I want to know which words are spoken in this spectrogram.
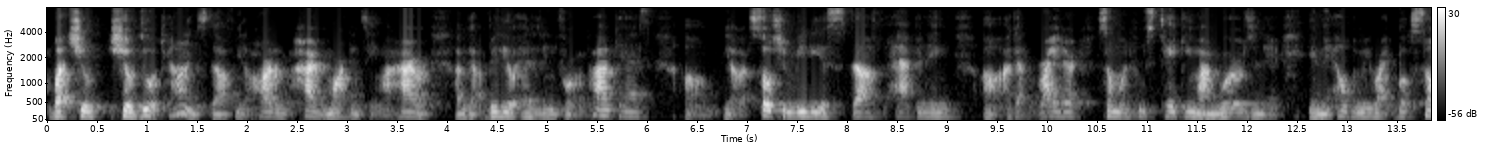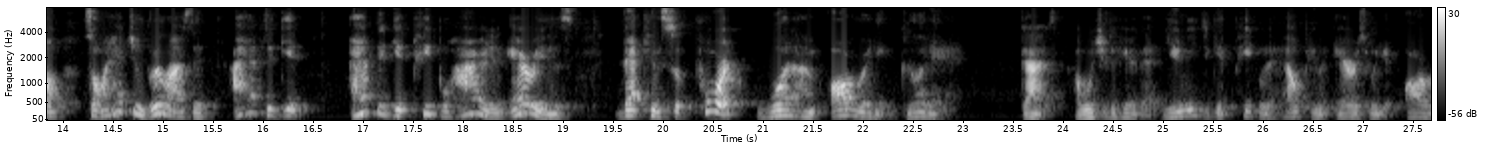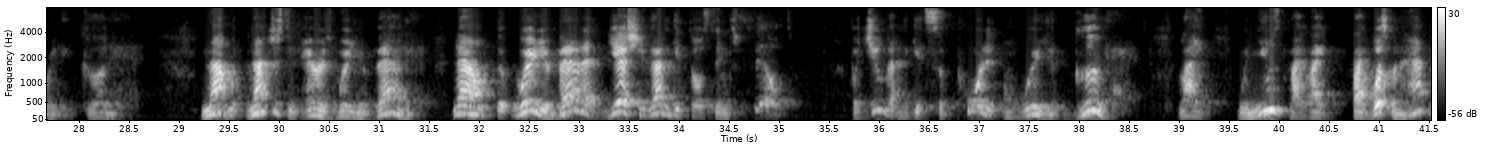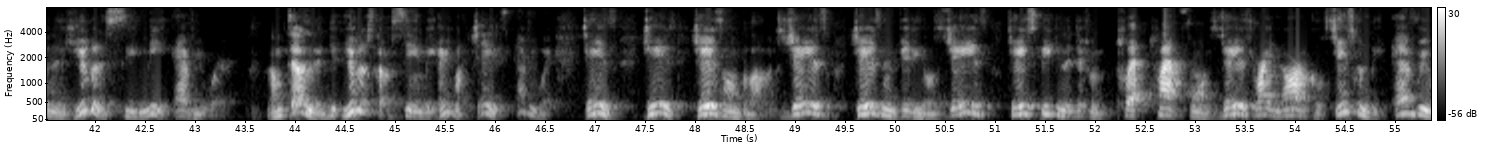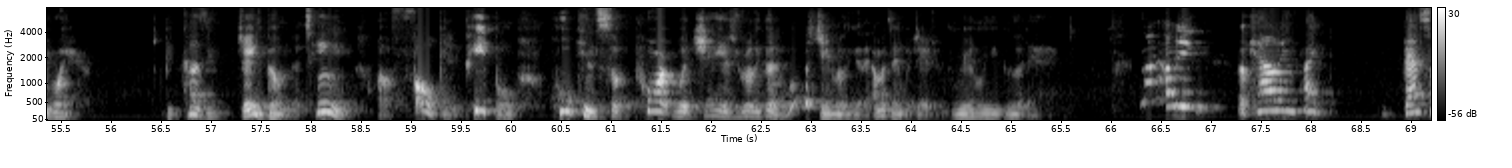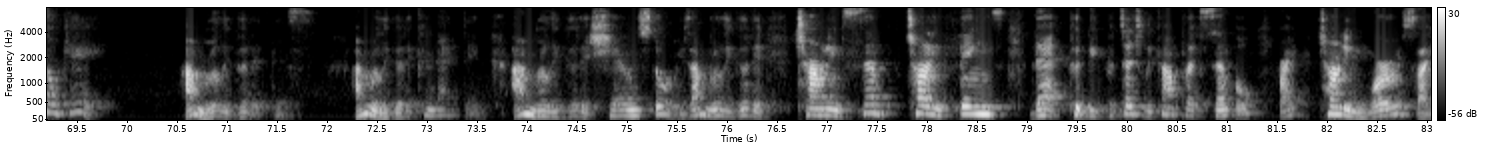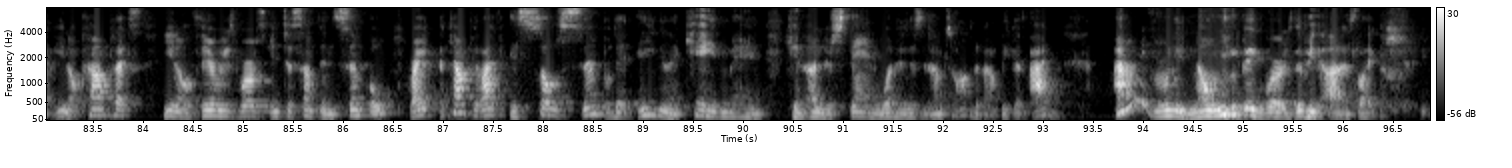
but she'll she'll do accounting stuff. You know, hired hired a marketing team. I hire. I've got video editing for my podcast. Um, you know, social media stuff happening. Uh, I got a writer, someone who's taking my words and they're and they're helping me write books. So so I had to realize that I have to get I have to get people hired in areas that can support what I'm already good at. Guys, I want you to hear that. You need to get people to help you in areas where you're already good at. Not, not just in areas where you're bad at. Now, the, where you're bad at, yes, you got to get those things filled, but you got to get supported on where you're good at. Like when you like like like what's going to happen is you're going to see me everywhere. I'm telling you, you're gonna start seeing me. Everyone, Jay is everywhere. Jay is Jay is Jay is on blogs. Jay is Jay is in videos. Jay is Jay is speaking to different plat- platforms. Jay is writing articles. Jay's gonna be everywhere because Jay's building a team of folk and people who can support what Jay is really good at. What was Jay really good at? I'm gonna tell you what Jay is really good at. I mean, accounting, like that's okay. I'm really good at this. I'm really good at connecting. I'm really good at sharing stories. I'm really good at turning sim- turning things that could be potentially complex simple, right? Turning words like, you know, complex, you know, theories, words into something simple, right? Account for life is so simple that even a caveman can understand what it is that I'm talking about because I I don't even really know any big words to be honest. Like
